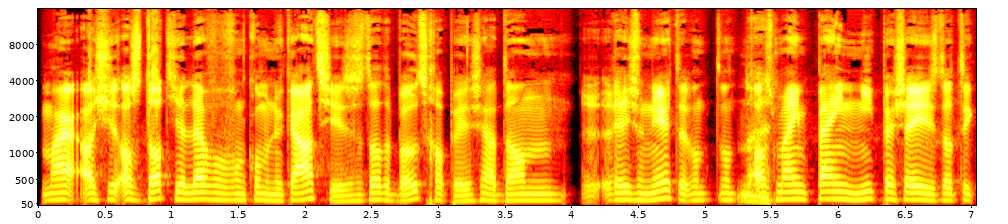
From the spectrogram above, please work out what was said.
Maar als, je, als dat je level van communicatie is, als dat de boodschap is, ja, dan resoneert het. Want, want als mijn pijn niet per se is dat ik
